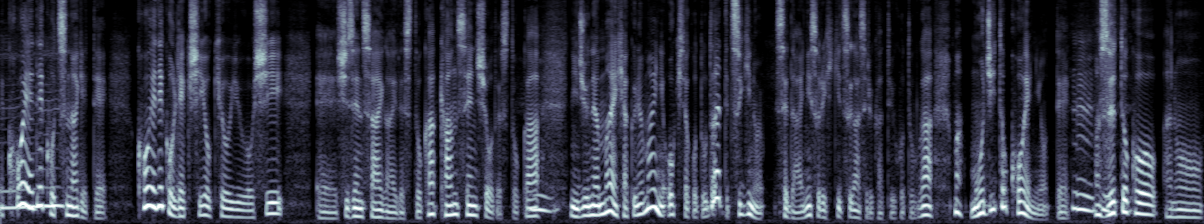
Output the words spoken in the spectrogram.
で声でこうつなげて声でこう歴史を共有をし、えー自然災害ですとか感染症ですとか、20年前100年前に起きたことをどうやって次の世代にそれを引き継がせるかということが、まあ、文字と声によって、うんまあ、ずっとこう、あの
